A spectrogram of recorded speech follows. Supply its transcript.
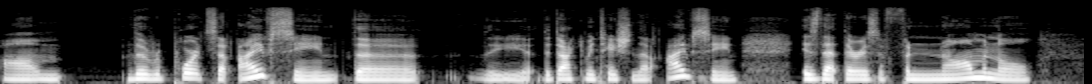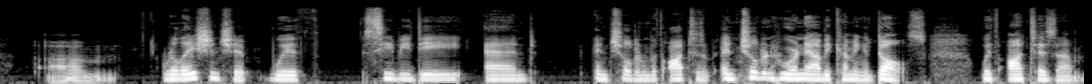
um, the reports that I've seen, the the the documentation that I've seen, is that there is a phenomenal um, relationship with CBD and and children with autism and children who are now becoming adults with autism.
